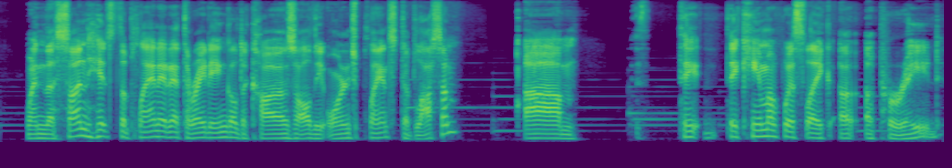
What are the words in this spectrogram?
when the sun hits the planet at the right angle to cause all the orange plants to blossom, um, they they came up with like a, a parade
